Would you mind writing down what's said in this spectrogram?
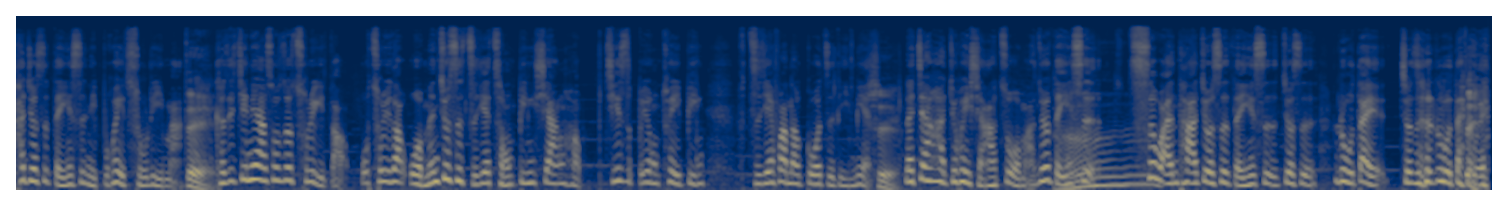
它就是等于是你不会处理嘛。对。可是今天要说说处理到，我处理到，我们就是直接从冰箱哈，即使不用退冰。直接放到锅子里面，是那这样他就会想要做嘛，就等于是吃完它就是等于是就是入袋 就是入袋为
